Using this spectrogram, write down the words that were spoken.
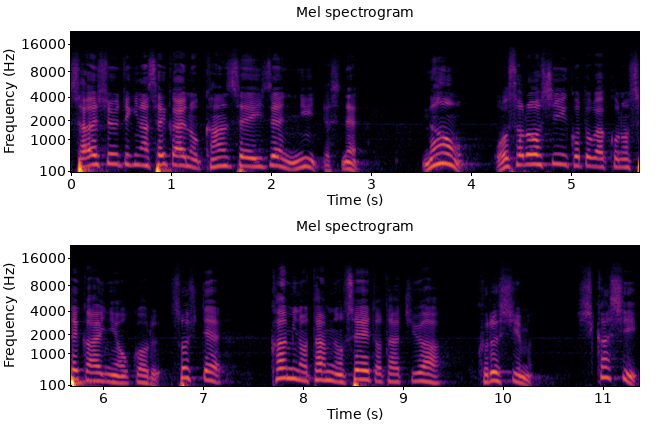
最終的な世界の完成以前にですねなお恐ろしいことがこの世界に起こる。そして神の民の生徒たちは苦しむ。しかし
